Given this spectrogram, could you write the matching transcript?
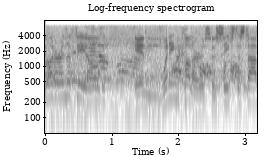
winner in the field in winning colors who seeks to stop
